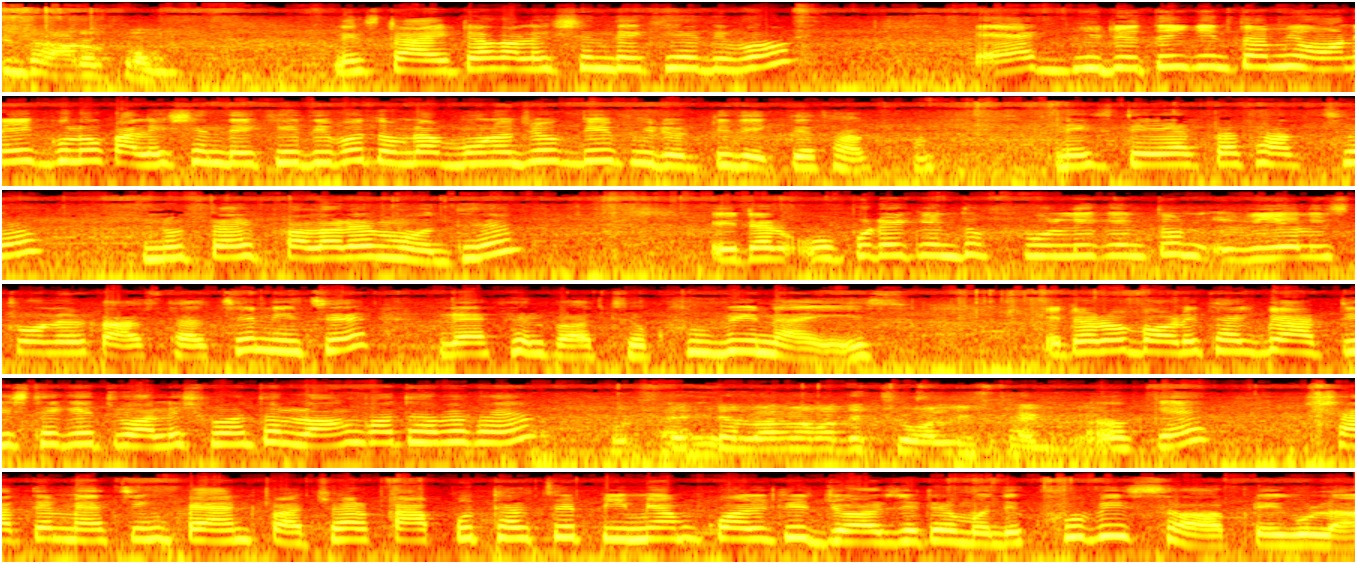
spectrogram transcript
কিন্তু আরও কম। নেক্সট আইটা কালেকশন দেখিয়ে দিব। এক ভিডিওতেই কিন্তু আমি অনেকগুলো কালেকশন দেখিয়ে দিব। তোমরা মনোযোগ দিয়ে ভিডিওটি দেখতে থাকো। নেক্সট এই একটা থাকছে নুট টাইপ কালারের মধ্যে। এটার উপরে কিন্তু ফুললি কিন্তু রিয়েল স্টোনের কাজ থাকছে। নিচে র্যাফেল পাচ্ছ খুবই নাইস এটারও বডি থাকবে আটত্রিশ থেকে চুয়াল্লিশ পর্যন্ত। লং কত হবে ভাইয়া? প্রত্যেকটা লং আমাদের 44 থাকবে। ওকে সাথে ম্যাচিং প্যান্ট পাচ্ছ। আর কাপড় থাকছে প্রিমিয়াম কোয়ালিটির জর্জেটের মধ্যে। খুবই সফট এগুলা।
